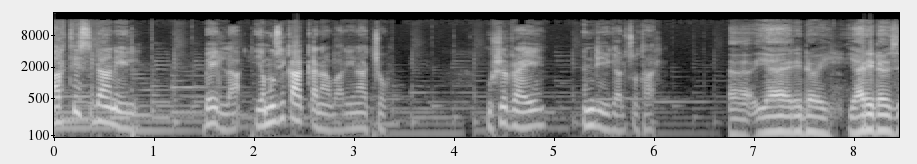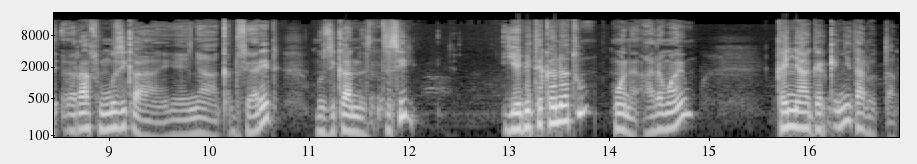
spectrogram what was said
አርቲስት ዳንኤል ቤላ የሙዚቃ አቀናባሪ ናቸው። ሙሽራዬ እንዲህ ይገልጹታል። ያሬዳዊ ያሬዳዊ ራሱ ሙዚቃ የእኛ ቅዱስ ያሬድ ሙዚቃን እንትን ሲል የቤተ ክህነቱም ሆነ ዓለማዊም ከእኛ ሀገር ቅኝት አልወጣም።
